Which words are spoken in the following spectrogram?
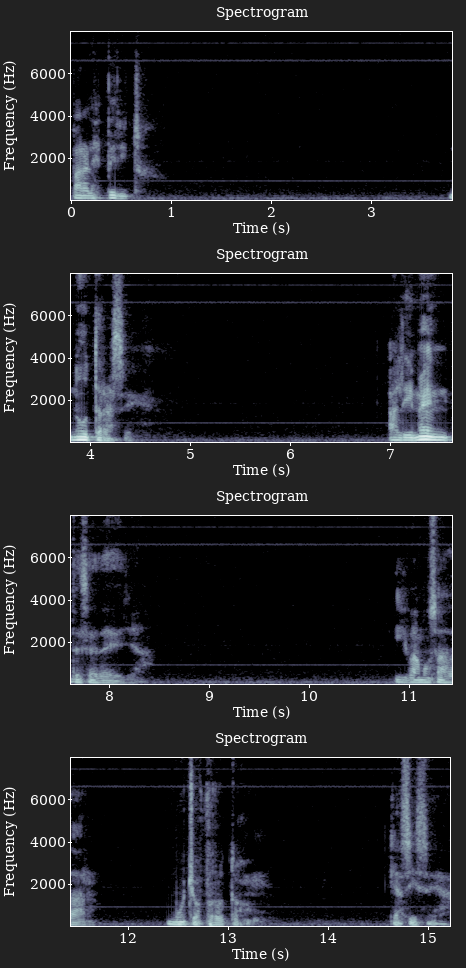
para el espíritu. Nútrase. Aliméntese de ella. Y vamos a dar mucho fruto. Que así sea.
